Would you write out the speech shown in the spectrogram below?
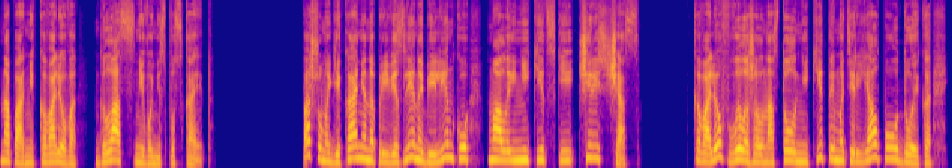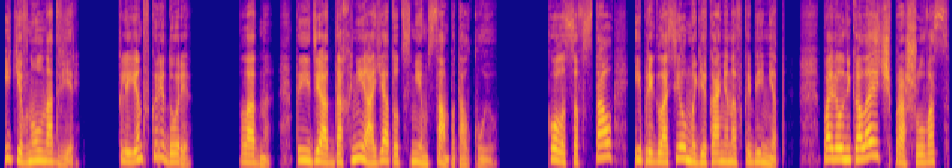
напарник Ковалева, глаз с него не спускает. Пашу Магиканина привезли на Белинку, Малый Никитский, через час. Ковалев выложил на стол Никиты материал по удойка и кивнул на дверь. Клиент в коридоре. «Ладно, ты иди отдохни, а я тут с ним сам потолкую». Колосов встал и пригласил Магиканина в кабинет. «Павел Николаевич, прошу вас».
